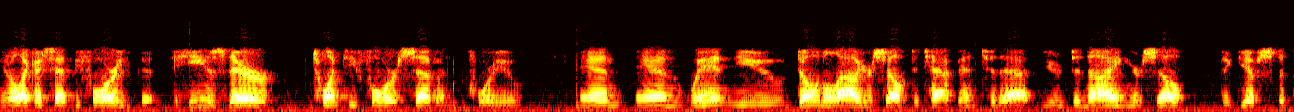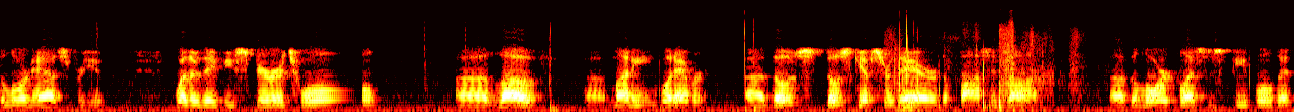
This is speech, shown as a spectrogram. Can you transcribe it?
you know, like I said before, he, he is there 24 7 for you. And, and when you don't allow yourself to tap into that, you're denying yourself the gifts that the Lord has for you, whether they be spiritual, uh, love, uh, money, whatever. Uh, those those gifts are there. The faucet's on. Uh, the Lord blesses people that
